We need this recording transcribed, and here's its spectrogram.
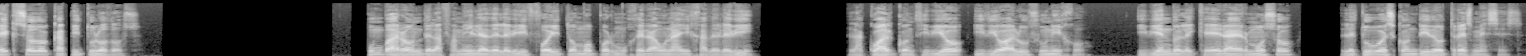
Éxodo capítulo 2 Un varón de la familia de Leví fue y tomó por mujer a una hija de Leví, la cual concibió y dio a luz un hijo, y viéndole que era hermoso, le tuvo escondido tres meses.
